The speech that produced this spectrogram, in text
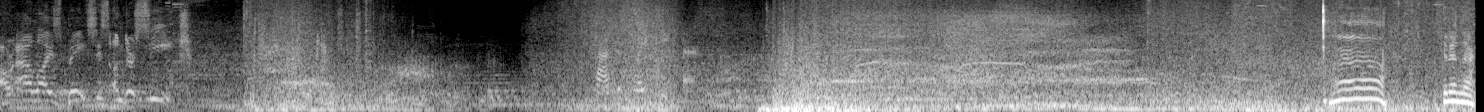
Our allies' base is under siege. Time to play defense. Ah, get in there.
